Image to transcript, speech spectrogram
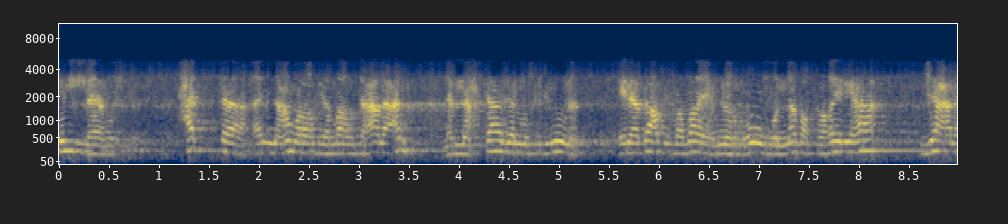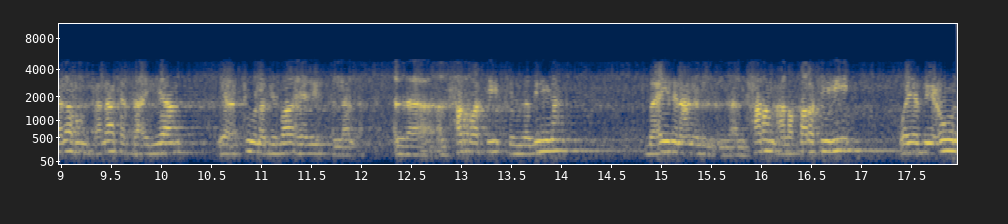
إلا مسلم. حتى أن عمر رضي الله تعالى عنه لما احتاج المسلمون إلى بعض بضائع من الروم والنبط وغيرها جعل لهم ثلاثة أيام يأتون بظاهر الحرة في المدينة بعيدا عن الحرم على طرفه ويبيعون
